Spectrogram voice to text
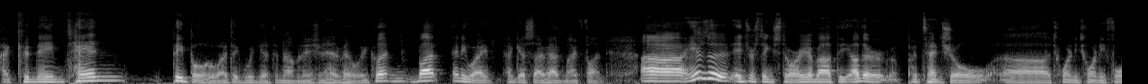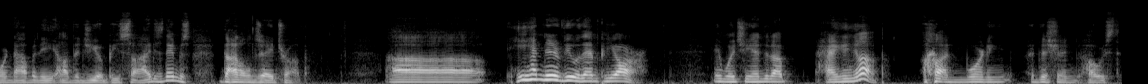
I could name 10 people who I think would get the nomination ahead of Hillary Clinton. But anyway, I guess I've had my fun. Uh, here's an interesting story about the other potential uh, 2024 nominee on the GOP side. His name is Donald J. Trump. Uh, he had an interview with NPR in which he ended up hanging up on Morning Edition host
